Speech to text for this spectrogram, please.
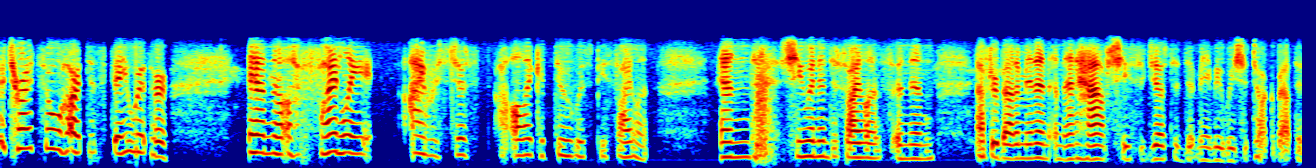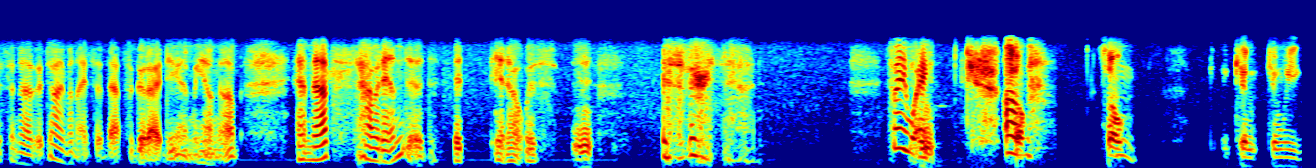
I tried so hard to stay with her. And uh finally I was just all I could do was be silent. And she went into silence and then after about a minute and a half she suggested that maybe we should talk about this another time and I said that's a good idea and we hung up. And that's how it ended. It you know, it was Mhm. it's very sad. So anyway, Mhm. So, um so mm, can can we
